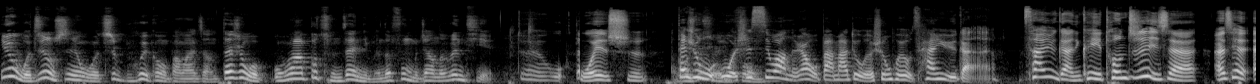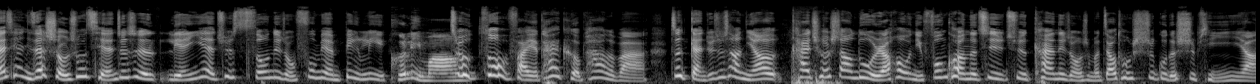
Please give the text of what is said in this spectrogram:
因为我这种事情我是不会跟我爸妈讲，但是我我爸妈不存在你们的父母这样的问题。对我我也是但是我我是希望能让我爸妈对我的生活有参与感。参与感，你可以通知一下，而且而且你在手术前就是连夜去搜那种负面病例。合理吗？就做法也太可怕了吧！这感觉就像你要开车上路，然后你疯狂的去去看那种什么交通事故的视频一样。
